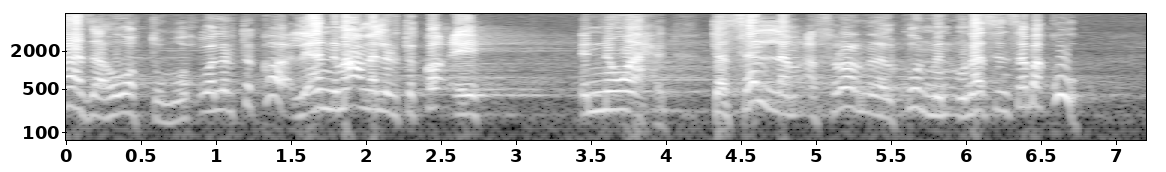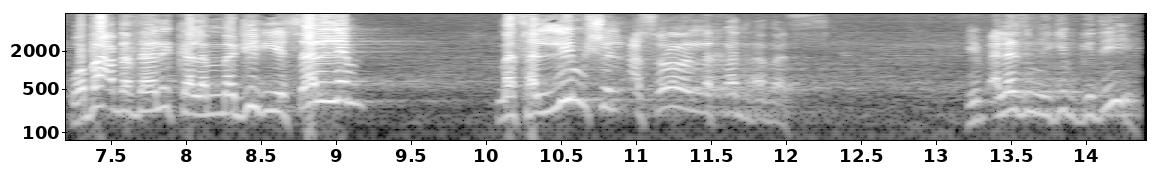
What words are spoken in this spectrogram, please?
هذا هو الطموح والارتقاء. لأن معنى الارتقاء إيه؟ ان واحد تسلم أسرار من الكون من أناس سبقوه. وبعد ذلك لما جه يسلم ما سلمش الأسرار اللي خدها بس. يبقى لازم يجيب جديد.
